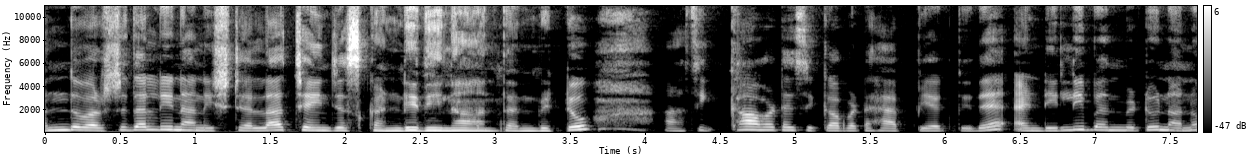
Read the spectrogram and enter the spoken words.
ಒಂದು ವರ್ಷದಲ್ಲಿ ನಾನು ಇಷ್ಟೆಲ್ಲ ಚೇಂಜಸ್ ಕಂಡಿದ್ದೀನ ಅಂತಂದ್ಬಿಟ್ಟು ಸಿಕ್ಕಾಪಟ್ಟೆ ಸಿಕ್ಕಾಪಟ್ಟೆ ಹ್ಯಾಪಿ ಆಗ್ತಿದೆ. ಆ್ಯಂಡ್ ಇಲ್ಲಿ ಬಂದುಬಿಟ್ಟು ನಾನು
